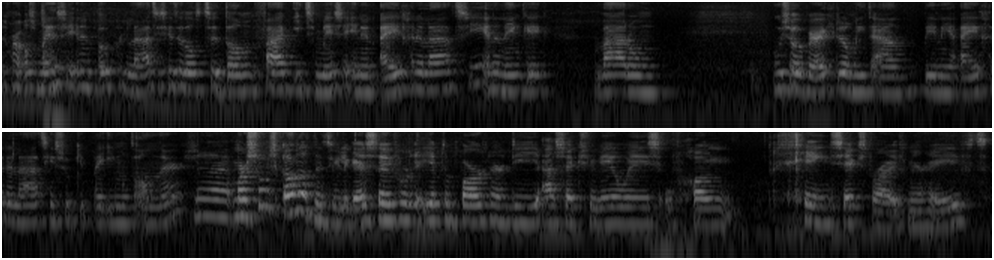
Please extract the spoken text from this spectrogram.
zeg maar, als mensen in een open relatie zitten, dat ze dan vaak iets missen in hun eigen relatie. En dan denk ik, waarom, hoezo werk je dan niet aan binnen je eigen relatie en zoek je het bij iemand anders? Ja, maar soms kan dat natuurlijk. Hè. Stel je voor, je hebt een partner die aseksueel is of gewoon geen seksdrive meer heeft.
